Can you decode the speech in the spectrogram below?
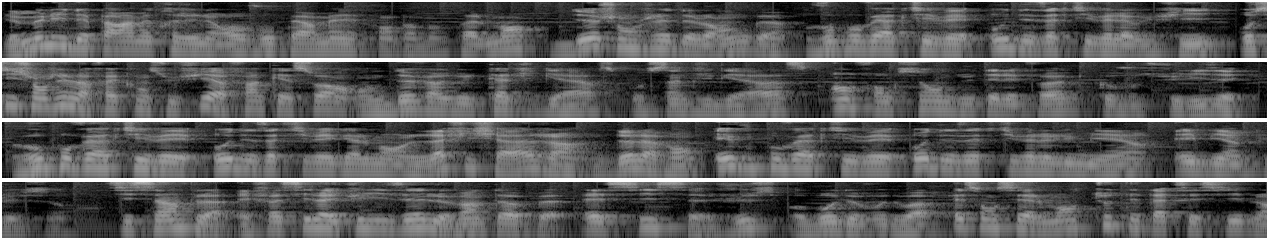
Le menu des paramètres généraux vous permet fondamentalement de changer de langue. Vous pouvez activer ou désactiver la Wi-Fi, aussi changer la fréquence Wi-Fi afin qu'elle soit en 2,4 GHz ou 5 GHz en fonction du téléphone que vous utilisez. Vous pouvez activer ou désactiver également l'affichage de l'avant et vous pouvez activer ou désactiver la lumière et bien plus. Si simple et facile à utiliser, le 20 Top S6 juste au bout de vos doigts. Essentiellement, tout est accessible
